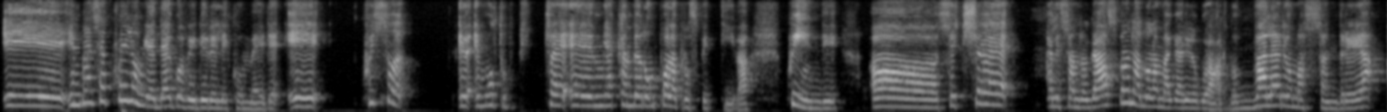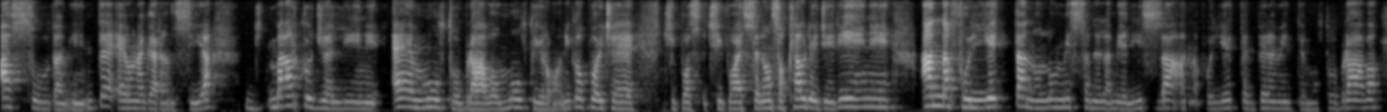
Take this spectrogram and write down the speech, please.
e in base a quello mi adeguo a vedere le commedie e questo è, è molto, cioè è, mi ha cambiato un po' la prospettiva. Quindi Uh, se c'è Alessandro Gassman, allora magari lo guardo. Valerio Massandrea, assolutamente, è una garanzia. Marco Giallini è molto bravo, molto ironico. Poi ci può, ci, può, essere, non so, Claudia Gerini, Anna Foglietta, non l'ho messa nella mia lista. Anna Foglietta è veramente molto brava.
